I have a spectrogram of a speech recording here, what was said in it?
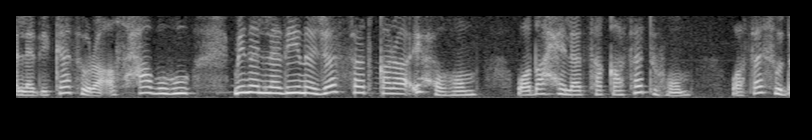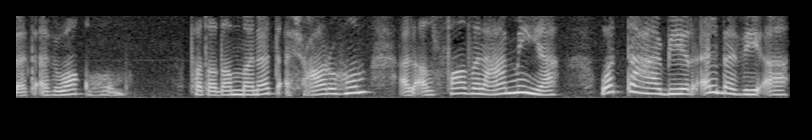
الذي كثر أصحابه من الذين جفت قرائحهم وضحلت ثقافتهم وفسدت أذواقهم. فتضمنت أشعارهم الألفاظ العامية والتعابير البذيئة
